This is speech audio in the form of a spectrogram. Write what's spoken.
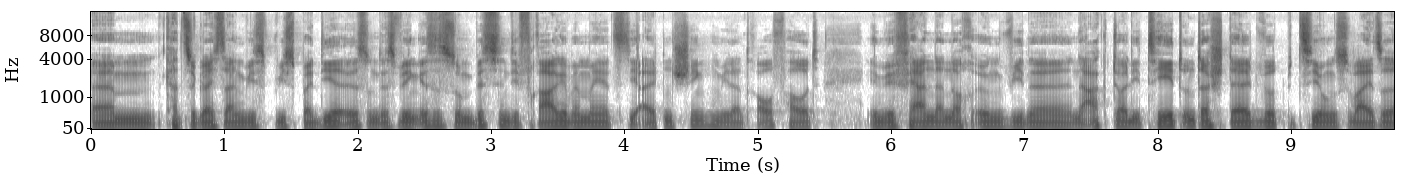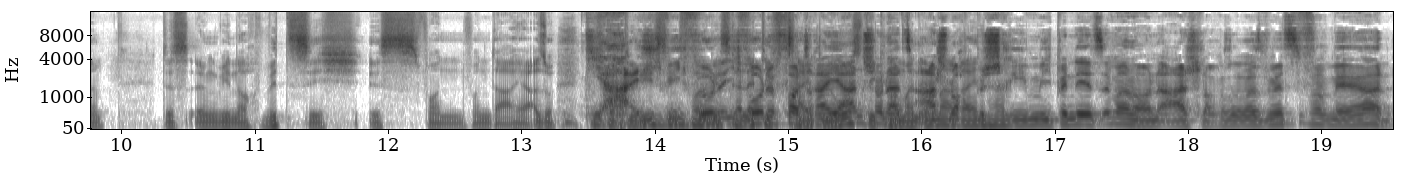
Ähm, kannst du gleich sagen, wie es bei dir ist. Und deswegen ist es so ein bisschen die Frage, wenn man jetzt die alten Schinken wieder draufhaut, inwiefern dann noch irgendwie eine, eine Aktualität unterstellt wird, beziehungsweise das irgendwie noch witzig ist von, von daher. Also Ja, ich, ich, wurde, ich wurde vor drei zeitlos, Jahren schon als Arschloch beschrieben. Ich bin jetzt immer noch ein Arschloch. So was willst du von mir hören?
